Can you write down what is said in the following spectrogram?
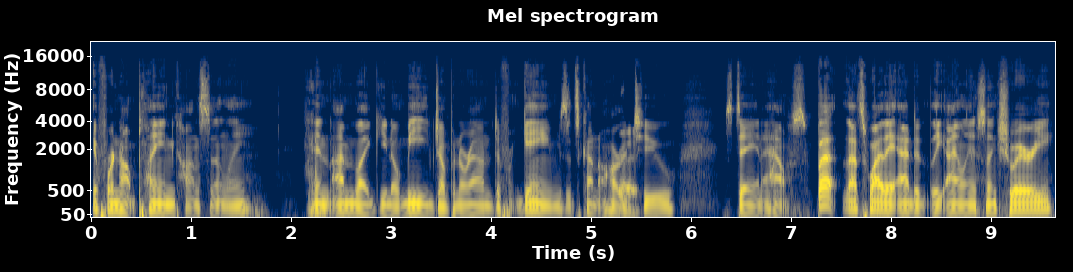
if we're not playing constantly, and I'm like you know me jumping around different games, it's kind of hard Right. to stay in a house. But that's why they added the Island Sanctuary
